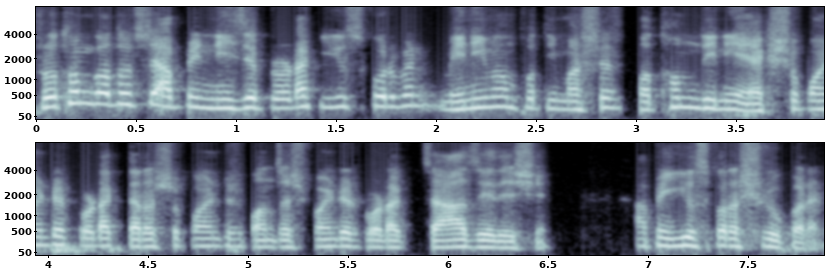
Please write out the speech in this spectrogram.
প্রথম কথা হচ্ছে আপনি নিজে প্রোডাক্ট ইউজ করবেন। মিনিমাম প্রতি মাসের প্রথম দিনে একশো পয়েন্টের প্রোডাক্ট তেরোশো পয়েন্টের পঞ্চাশ পয়েন্টের প্রোডাক্ট যা যে দেশে আপনি ইউজ করা শুরু করেন।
